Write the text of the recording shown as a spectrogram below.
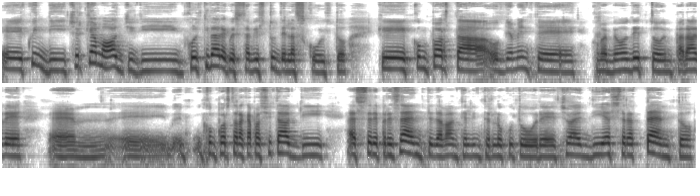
E quindi cerchiamo oggi di coltivare questa virtù dell'ascolto che comporta ovviamente, come abbiamo detto, imparare, ehm, eh, comporta la capacità di essere presente davanti all'interlocutore, cioè di essere attento,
